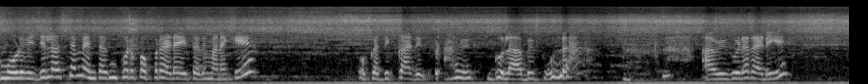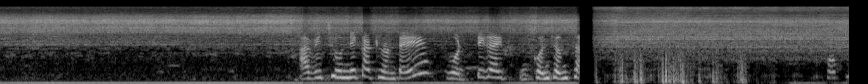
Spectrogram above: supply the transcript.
మూడు విజిల్ వస్తే మెంతంకూర పప్పు రెడీ అవుతుంది మనకి. ఒక దిక్కు అది అవి గులాబీ పూల. అవి కూడా రెడీ. అవి చున్ని కట్లుంటాయి ఒట్టిగా కొంచెం స- పప్పు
